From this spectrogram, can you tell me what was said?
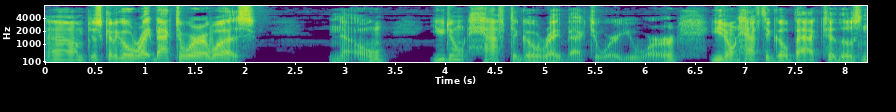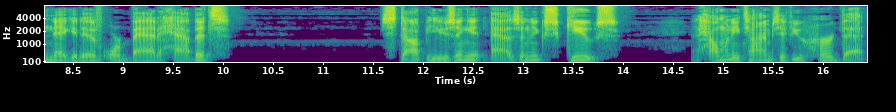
uh, I'm just going to go right back to where I was. No, you don't have to go right back to where you were. You don't have to go back to those negative or bad habits. Stop using it as an excuse. And how many times have you heard that,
